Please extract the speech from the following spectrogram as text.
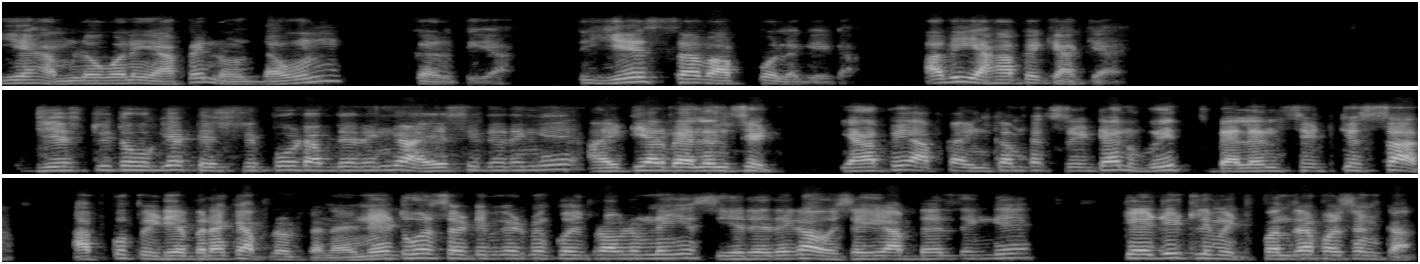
ये हम लोगों ने यहाँ पे नोट डाउन कर दिया। तो ये सब आपको लगेगा। अभी यहाँ पे क्या क्या है जीएसटी तो हो गया टेस्ट रिपोर्ट आप दे देंगे आईएससी दे देंगे आईटीआर बैलेंस शीट यहाँ पे आपका income tax return with balance sheet के साथ आपको पीडीएफ बना के अपलोड करना है। नेटवर्क सर्टिफिकेट में कोई प्रॉब्लम नहीं है सीए दे देगा, वैसे ही आप डाल देंगे। क्रेडिट लिमिट पंद्रह परसेंट का।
